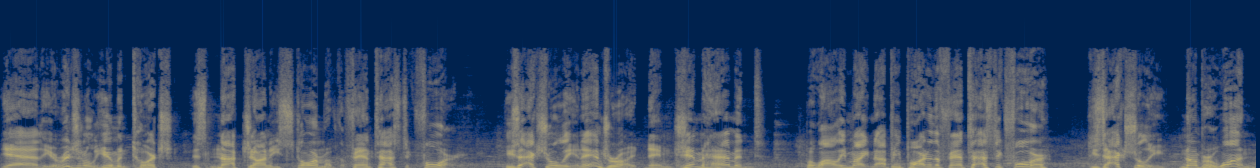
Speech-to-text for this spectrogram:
Yeah, the original Human Torch is not Johnny Storm of the Fantastic Four. He's actually an android named Jim Hammond. But while he might not be part of the Fantastic Four, he's actually number one,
